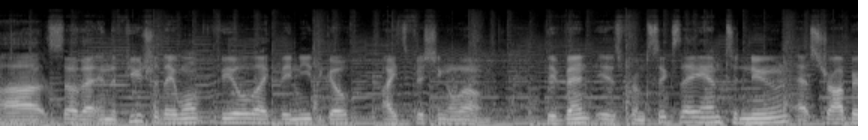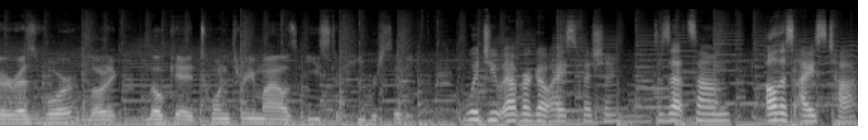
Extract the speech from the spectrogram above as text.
uh, so that in the future they won't feel like they need to go ice fishing alone. The event is from 6 a.m. to noon at Strawberry Reservoir, lo- located 23 miles east of Heber City. Would you ever go ice fishing? Does that sound all this ice talk?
